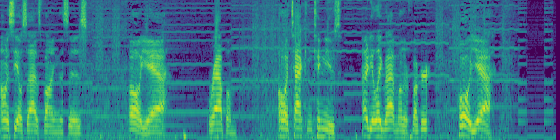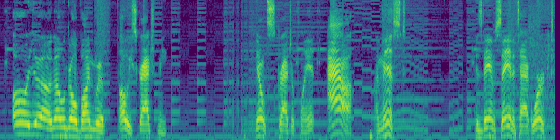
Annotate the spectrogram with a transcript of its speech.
I want to see how satisfying this is. Oh yeah, Wrap him. Oh, attack continues. How do you like that, motherfucker? Oh yeah. Oh yeah. Now we'll go Vine Whip. Oh, he scratched me. You don't scratch a plant. Ah! I missed. His damn sand attack worked.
